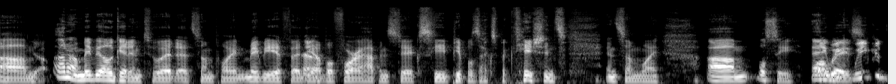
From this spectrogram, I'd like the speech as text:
Um, Yeah. I don't know. Maybe I'll get into it at some point. Maybe if uh, Yeah. Diablo 4 happens to exceed people's expectations in some way. Um, we'll see. Well, we- Anyways, we, could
